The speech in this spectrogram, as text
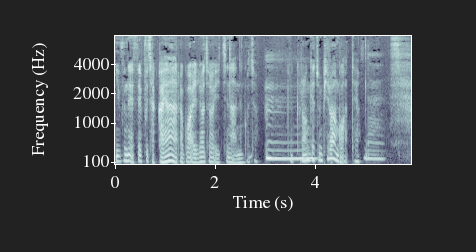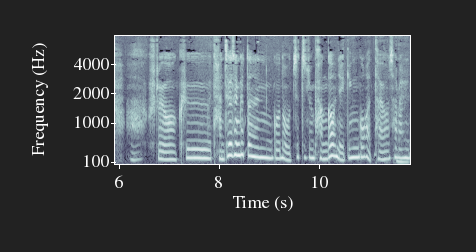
이분은 SF 작가야라고 알려져 있지는 않은 거죠. 음. 그런 게 좀 필요한 것 같아요. 네. 아, 그래요. 그 단체가 생겼다는 거는 어쨌든 좀 반가운 얘기인 것 같아요. 사람이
